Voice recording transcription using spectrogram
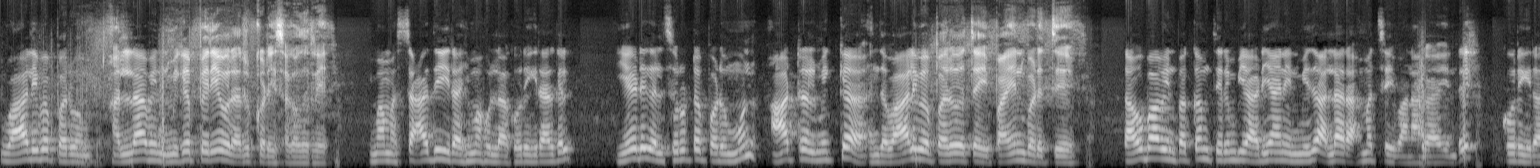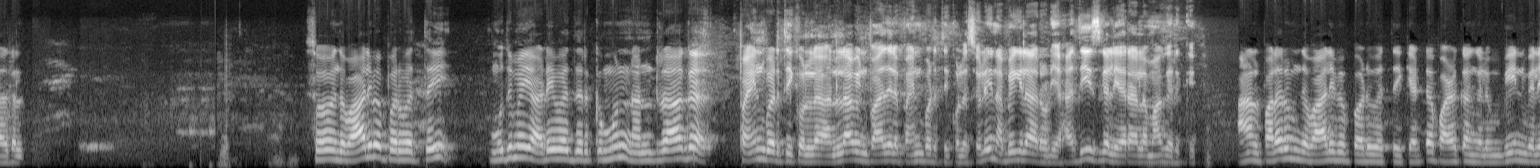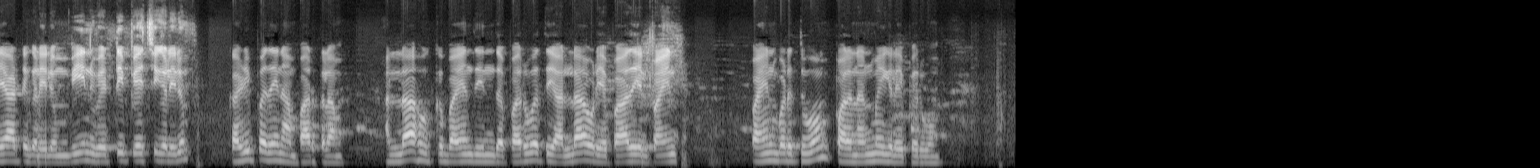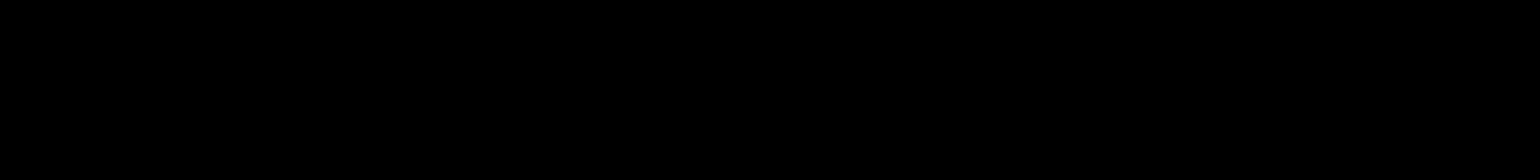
வாலிப பருவம். அல்லாவின் மிகப்பெரிய ஒரு அருட்கொடை சகோதரர்களே இமாம் சாதி ரஹிமஹுல்லா கூறுகிறார்கள் ஏடுகள் சுருட்டப்படும் முன் ஆற்றல் மிக்க இந்த வாலிப பருவத்தை பயன்படுத்து தௌபாவின் பக்கம் திரும்பிய அடியானின் மீது அல்லாஹ் ரஹமத் செய்வானாக என்று கூறுகிறார்கள். ஸோ இந்த வாலிப பருவத்தை முதுமை அடைவதற்கு முன் நன்றாக பயன்படுத்தி கொள்ள அல்லாவின் பாதையில் பயன்படுத்தி கொள்ள சொல்லி நபிகளாருடைய ஹதீஸ்கள் ஏராளமாக இருக்குது ஆனால் பலரும் இந்த வாலிப பருவத்தை கெட்ட பழக்கங்களும் வீண் விளையாட்டுகளிலும் வீண் வெட்டி பேச்சுகளிலும் கழிப்பதை நாம் பார்க்கலாம். அல்லாஹுக்கு பயந்து இந்த பருவத்தை அல்லாஹுடைய பாதையில் பயன் பயன்படுத்துவோம் பல நன்மைகளை பெறுவோம்.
